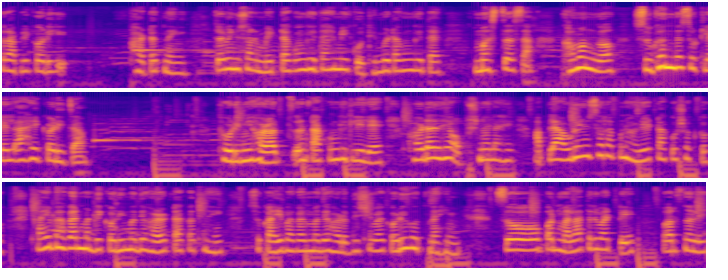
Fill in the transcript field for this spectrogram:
तर आपली कढी फाटत नाही. चवीनुसार मीठ टाकून घेत आहे मी कोथिंबीर टाकून घेत आहे. मस्त असा खमंग सुगंध सुटलेला आहे कढीचा. थोडी मी हळद टाकून घेतलेली आहे. हळद हे ऑप्शनल आहे. आपल्या आवडीनुसार आपण हळद टाकू शकतो. काही भागांमध्ये कढीमध्ये हळद टाकत नाही. सो काही भागांमध्ये हळदीशिवाय कढी होत नाही. सो पण मला तरी वाटते पर्सनली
